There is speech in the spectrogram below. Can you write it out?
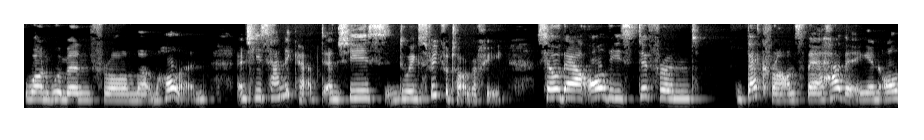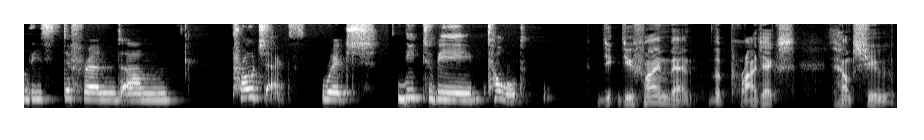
one woman from um, Holland, and she's handicapped, and she's doing street photography. So there are all these different backgrounds they're having, and all these different um, projects which need to be told. Do, do you find that the projects helps you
